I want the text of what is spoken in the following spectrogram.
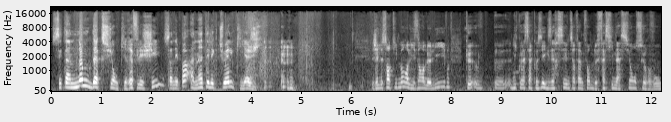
c'est un homme d'action qui réfléchit, ça n'est pas un intellectuel qui agit. J'ai le sentiment, en lisant le livre, que euh, Nicolas Sarkozy exerçait une certaine forme de fascination sur vous.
